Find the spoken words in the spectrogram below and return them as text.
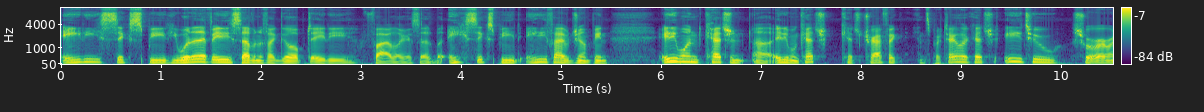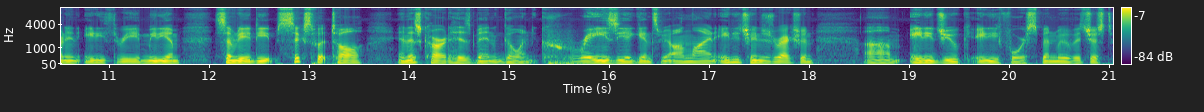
86 speed. He would have 87 if I go up to 85, like I said. But 86 speed, 85 jumping, 81 catch and uh, 81 catch, catch traffic, and spectacular catch. 82 short route running, 83 medium, 78 deep, six foot tall. And this card has been going crazy against me online. 80 change of direction, um, 80 juke, 84 spin move. It's just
